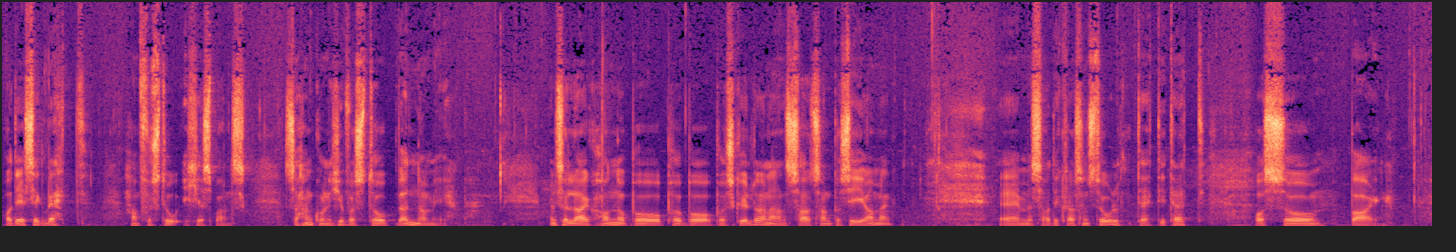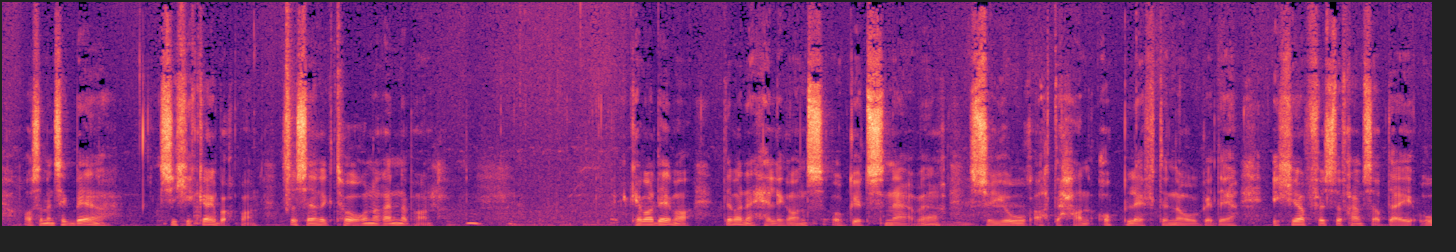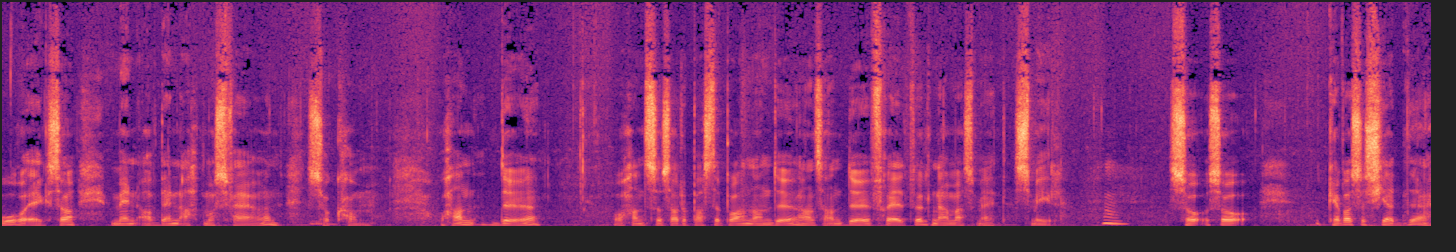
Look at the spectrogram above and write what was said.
Og det som jeg vet, han forsto ikke spansk, så han kunne ikke forstå bønna mi. Men så la jeg hånda på, på, på, på skulderen hans, satt sånn på sida av meg. Eh, vi satt i hver sin stol, tett i tett, og så ba jeg. Og så mens jeg ber, så kikker jeg bort på han, så ser jeg tårene renne på han. Hva var det? var? Det var Den hellige ånds og Guds nærvær som gjorde at han opplevde noe der. Ikke først og fremst av de ordene jeg sa, men av den atmosfæren som kom. Og han døde. Og han som sa det passet på han, han døde, han sa han døde fredfullt, nærmest med et smil. Mm. Så, så hva var det som skjedde?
